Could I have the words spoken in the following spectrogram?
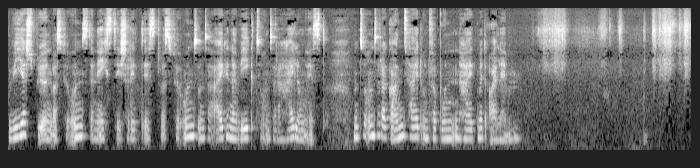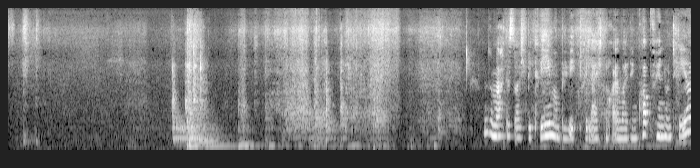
wir spüren, was für uns der nächste Schritt ist, was für uns unser eigener Weg zu unserer Heilung ist und zu unserer Ganzheit und Verbundenheit mit allem. Und so macht es euch bequem und bewegt vielleicht noch einmal den Kopf hin und her,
